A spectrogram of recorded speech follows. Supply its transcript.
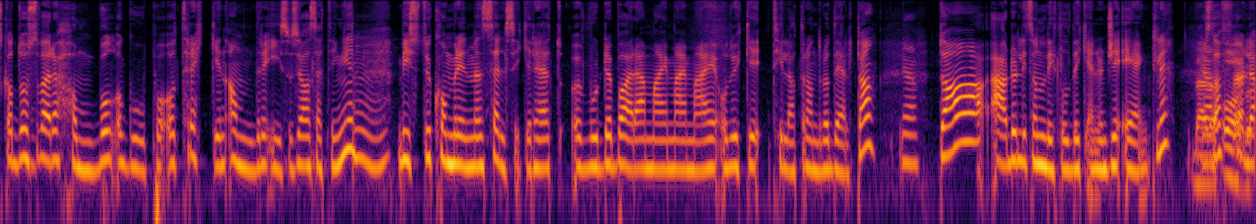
skal du også være humble og god på å trekke inn andre i sosiale settinger. Hvis du kommer inn med en selvsikkerhet hvor det bare er meg, meg, meg, og du ikke tillater andre å delta, Ja. da er du litt sånn little dick energy, egentlig. Det er over,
